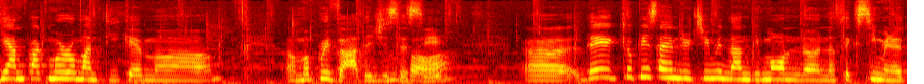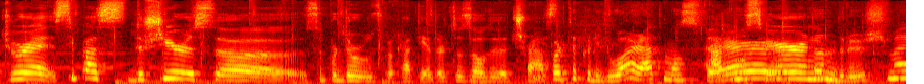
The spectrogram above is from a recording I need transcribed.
janë pak më romantike, më uh, më private gjithsesi. Po. Uh, dhe kjo pjesa e ndriçimit na ndihmon në, në theksimin e tyre sipas dëshirës së uh, së përdoruesve patjetër të zotët e shtëpisë. Pra, për të krijuar atmosferë atmosferë të ndryshme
